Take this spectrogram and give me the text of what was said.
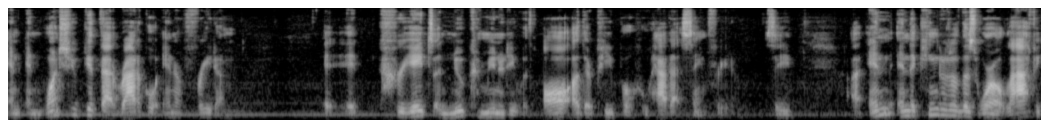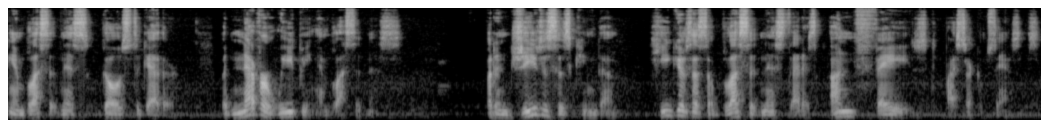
And, and once you get that radical inner freedom, it, it creates a new community with all other people who have that same freedom. See, uh, in, in the kingdoms of this world, laughing and blessedness goes together, but never weeping and blessedness. But in Jesus' kingdom, he gives us a blessedness that is unfazed by circumstances.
